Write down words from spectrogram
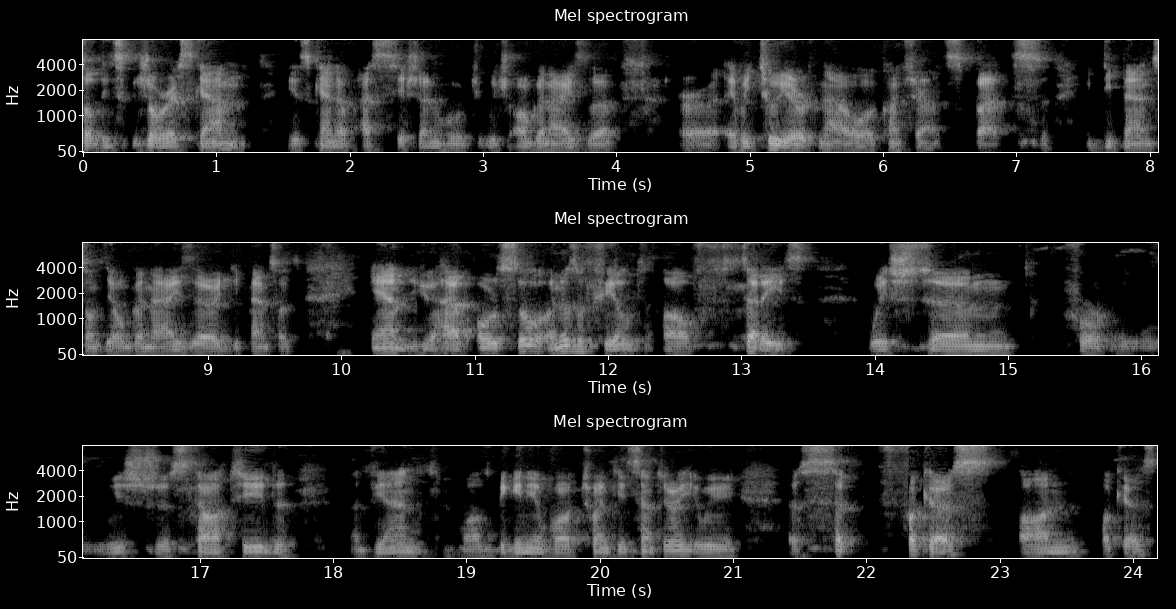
so this Jorescam is kind of association which, which organize uh, uh, every two years now a conference, but it depends on the organizer, it depends on, and you have also another field of studies which um, for which started at the end, well, the beginning of our 20th century, we uh, focus on focus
